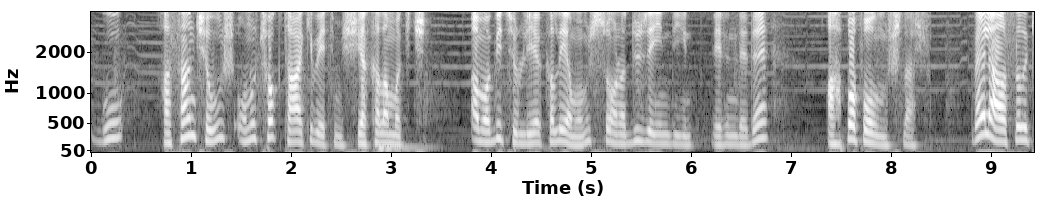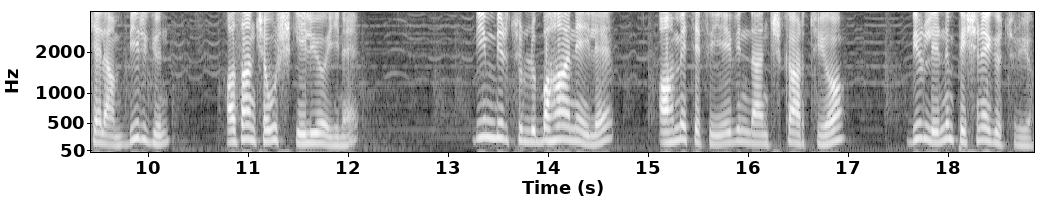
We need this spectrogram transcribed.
bu Hasan Çavuş onu çok takip etmiş yakalamak için. Ama bir türlü yakalayamamış. Sonra düze indiklerinde de ahbap olmuşlar. Velhasılı kelam bir gün Hasan Çavuş geliyor yine. Bin bir türlü bahaneyle Ahmet Efe'yi evinden çıkartıyor. Birilerinin peşine götürüyor.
